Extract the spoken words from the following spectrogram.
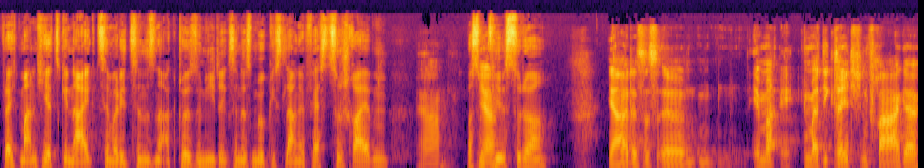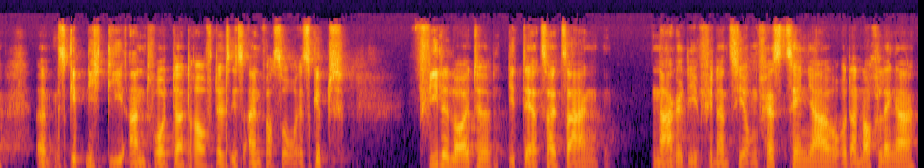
vielleicht manche jetzt geneigt sind, weil die Zinsen aktuell so niedrig sind, es möglichst lange festzuschreiben. Ja. Was empfiehlst ja. du da? Ja, das ist äh, immer, immer die Gretchenfrage. Äh, es gibt nicht die Antwort darauf. Das ist einfach so. Es gibt viele Leute, die derzeit sagen, nagel die Finanzierung fest, zehn Jahre oder noch länger.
